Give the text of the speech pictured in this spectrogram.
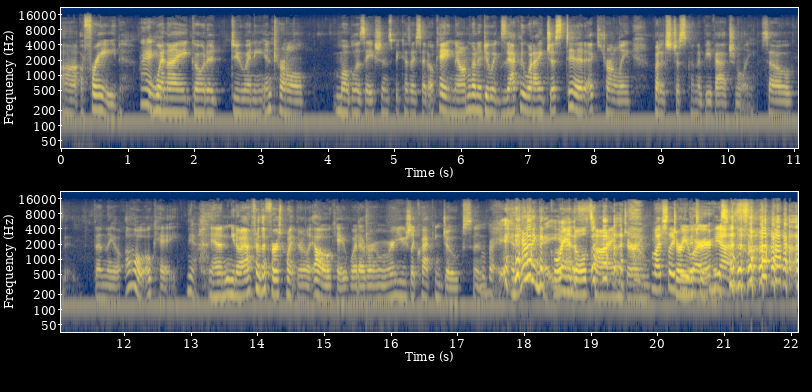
uh, afraid right. when I go to do any internal mobilizations because I said, okay, now I'm going to do exactly what I just did externally, but it's just going to be vaginally. So then they go, oh, okay. Yeah. And, you know, after the first point, they're like, oh, okay, whatever. And we're usually cracking jokes and, right. and having a grand yes. old time during Much like during we were, yes.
